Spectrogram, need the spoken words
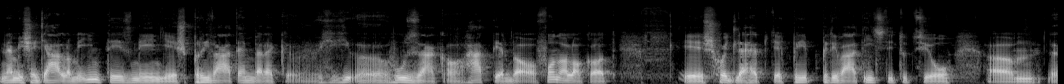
nem is egy állami intézmény, és privát emberek húzzák a háttérbe a fonalakat, és hogy lehet, hogy egy privát institúció um, uh,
